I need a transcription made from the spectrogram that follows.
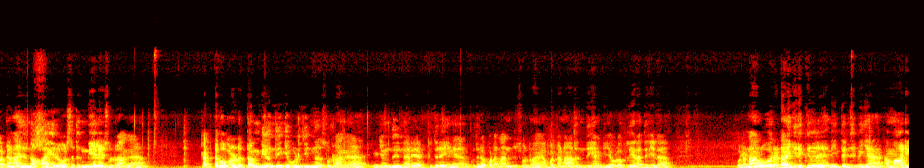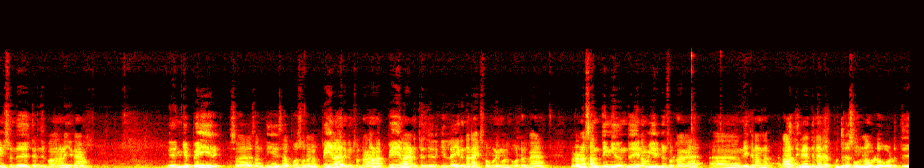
பட் ஆனால் இது வந்து ஆயிரம் வருஷத்துக்கு மேலே சொல்கிறாங்க கட்டபொம்மனோட தம்பி வந்து இங்கே ஒளிஞ்சிருந்தா சொல்கிறாங்க இங்கே வந்து நிறைய குதிரைங்க குதிரை படம்லாம் இருந்துச்சு சொல்கிறாங்க பட் ஆனால் அது வந்து எனக்கு எவ்வளோ கிளியராக தெரியல. பட் ஆனால் ஒரு இடம் இருக்குன்னு நீங்கள் தெரிஞ்சுப்பீங்க. நம்ம ஆடியன்ஸ் வந்து தெரிஞ்சுப்பாங்கன்னு நினைக்கிறேன். இங்கே பேய் இருக்கு சம்திங் சப்போஸ் சொல்கிறாங்க பேய்லாம் இருக்குன்னு சொல்கிறாங்க ஆனால் பேயெல்லாம் எனக்கு தெரிஞ்ச வரைக்கும் இல்லை. இருந்தால் நான் எக்ஸ்போர்ட் பண்ணி உங்களுக்கு போட்டிருப்பேன். பட் ஆனால் சம்திங் இது வந்து என்னமோ இருக்குன்னு சொல்கிறாங்க கேட்குறாங்க ராத்திரி நேரத்தில் நிறைய குதிரை சவுண்ட்லாம் உள்ளே ஓடுது.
